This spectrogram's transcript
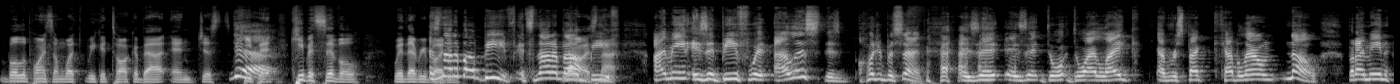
bullet points on what we could talk about, and just keep it keep it civil with everybody. It's not about beef. It's not about No, it's beef. not. I mean, is it beef with Ellis? There's 100. percent Is it? Is it? Do, do I like and respect Caballero? No. But I mean,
